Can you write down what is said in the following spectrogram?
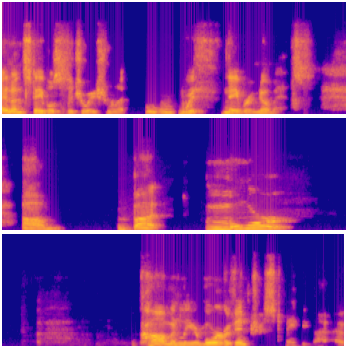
an unstable situation with neighboring nomads. Um, but more commonly or more of interest, maybe I,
